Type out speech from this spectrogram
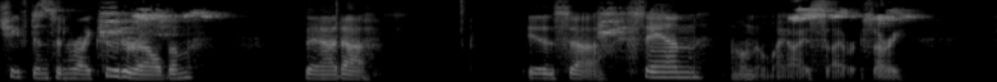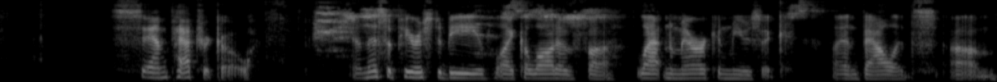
Chieftains and Ry Cooder album that uh, is uh, San, oh no, my eyes, sorry, San Patricio. And this appears to be like a lot of uh, Latin American music and ballads, um,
